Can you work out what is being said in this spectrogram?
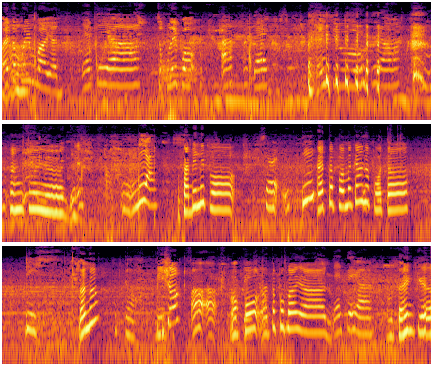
Ito po yung bayad. Ito yan. Sukli po. Ah, okay. Thank you. Ang cute. Niyan. Pabili po. Ito po, magkano po to? this. Ano? Ito. Pisyo? Oo. Opo, ito po bayad. Ito yan. Oh, thank you.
